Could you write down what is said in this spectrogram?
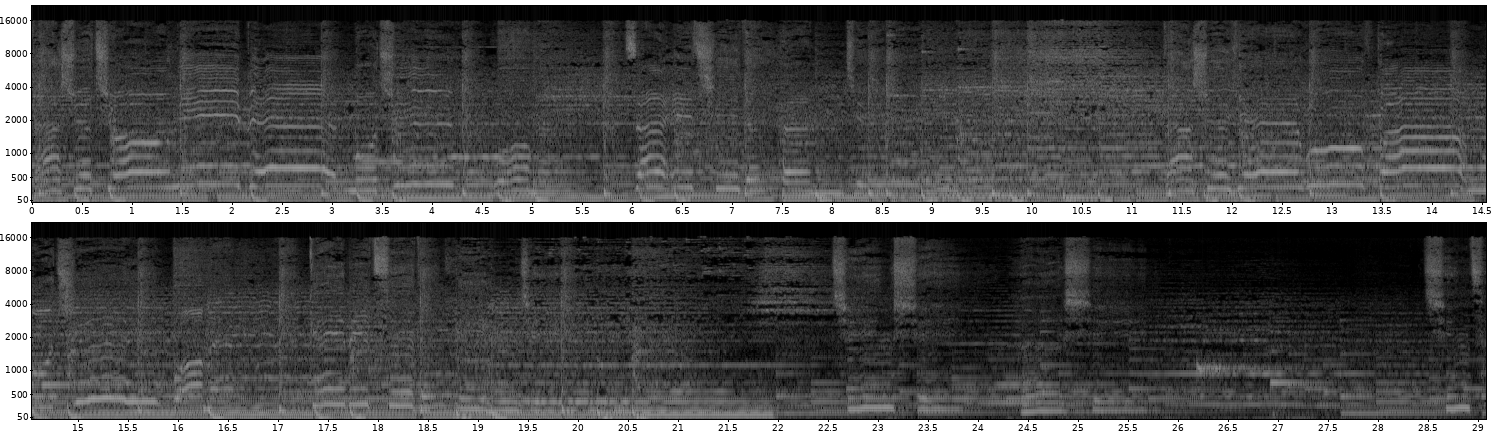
大雪求你去我们。在一起的痕迹，大雪也无法抹去我们给彼此的印记。今夕何夕？青草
